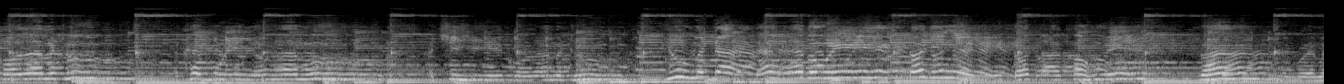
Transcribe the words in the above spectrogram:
ခေါ်လာမထူးအခက်ပွေရောဟမှု အချစ်ရေခေါ်လာမထူးယူမတတ်တဲ့ဘဝင်းတော်ကြီးရဲ့လေတော်တာခေါင်းတွင်လွမ်းွယ်မ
